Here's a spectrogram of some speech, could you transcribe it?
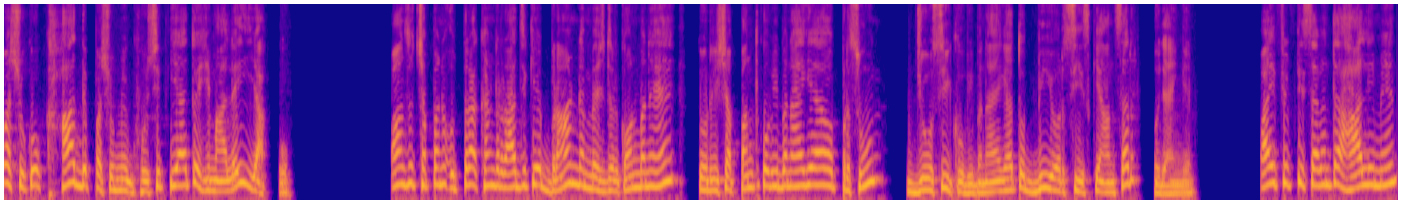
पशु को खाद्य पशु में घोषित किया है? तो हिमालयी याक को। पाँच उत्तराखंड राज्य के ब्रांड एम्बेसडर कौन बने हैं? तो ऋषभ पंत को भी बनाया गया और प्रसून जोशी को भी बनाया गया तो बी और सी इसके आंसर हो जाएँगे। 557 हाल ही में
